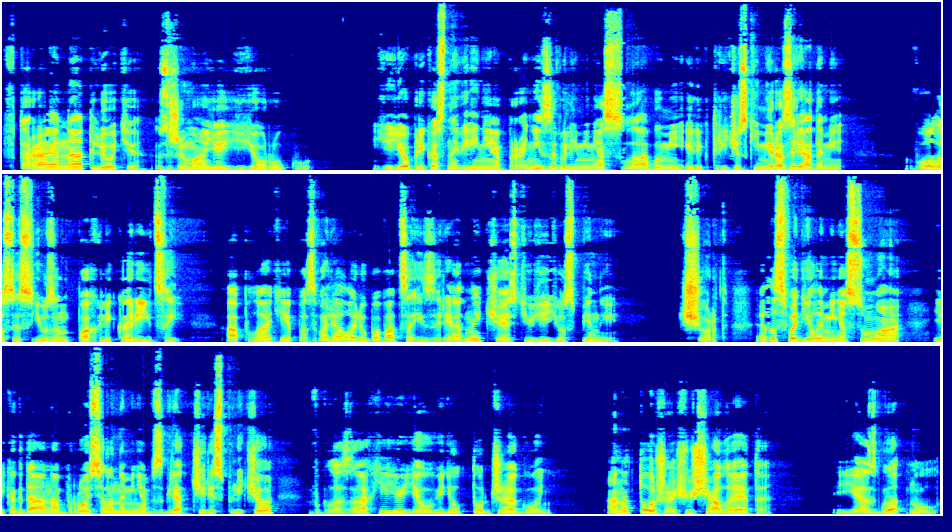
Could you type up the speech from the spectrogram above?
вторая на отлете, сжимая ее руку. Ее прикосновения пронизывали меня слабыми электрическими разрядами. Волосы Сьюзен пахли корицей, а платье позволяло любоваться изрядной частью ее спины. Черт, это сводило меня с ума, и когда она бросила на меня взгляд через плечо, в глазах ее я увидел тот же огонь. Она тоже ощущала это. Я сглотнул.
